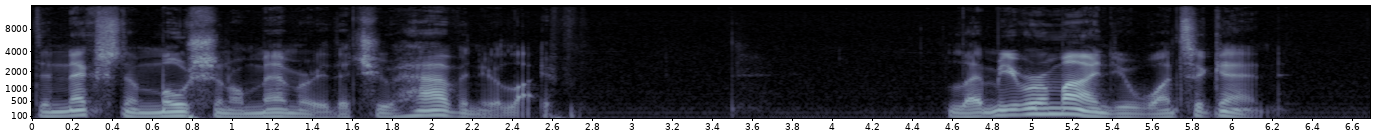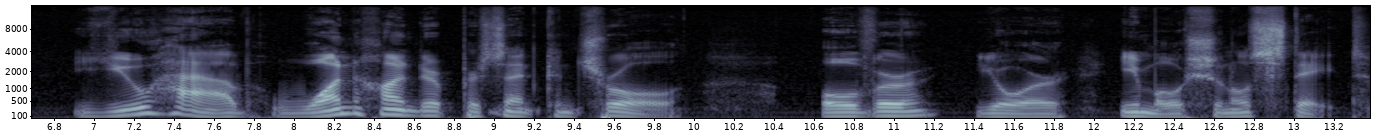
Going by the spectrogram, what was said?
the next emotional memory that you have in your life. Let me remind you once again you have 100% control over your emotional state.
